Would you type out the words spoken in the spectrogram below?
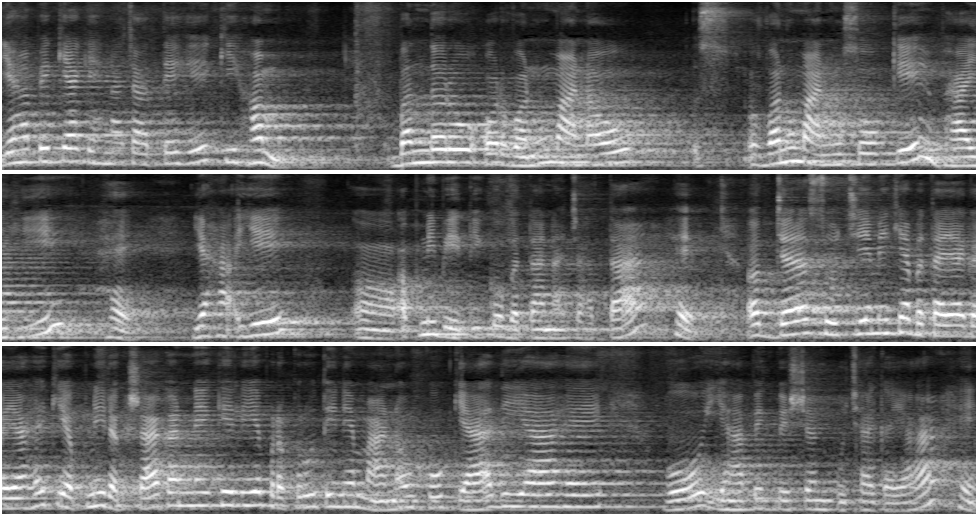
यहाँ पे क्या कहना चाहते हैं कि हम बंदरों और वनु मानव वनु मानुषों के भाई ही है। यहाँ ये अपनी बेटी को बताना चाहता है। अब जरा सोचिए, में क्या बताया गया है कि अपनी रक्षा करने के लिए प्रकृति ने मानव को क्या दिया है? वो यहाँ पे क्वेश्चन पूछा गया है।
